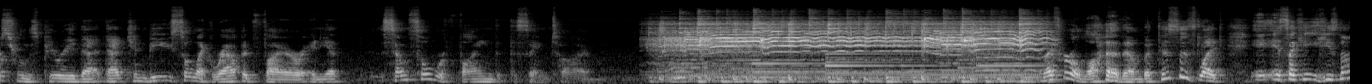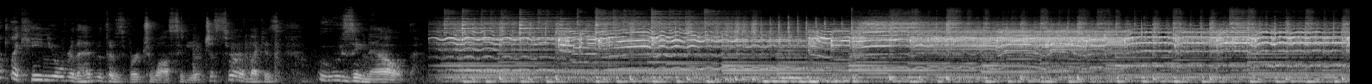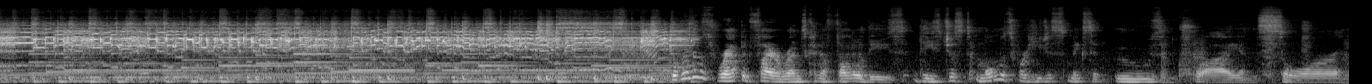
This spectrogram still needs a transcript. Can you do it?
Guitars from this period that, that can be so like rapid fire and yet sound so refined at the same time. And I've heard a lot of them, but this is like, it's like he, he's not like hitting you over the head with his virtuosity. It just sort of like is oozing out. The way those rapid fire runs kind of follow these these just moments where he just makes it ooze and cry and soar and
